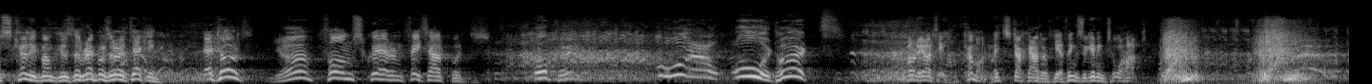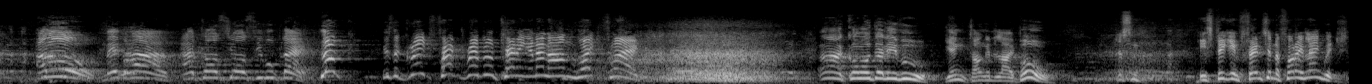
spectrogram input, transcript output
Salty scallybunkers, the rebels are attacking. Eccles, Yeah? form square and face outwards. Okay. Oh, ow. oh, it hurts. Moriarty, come on, let's duck out of here. Things are getting too hot. Hello, mes braves, attention s'il vous plaît. Look! Is a great fat rebel carrying an unarmed white flag. Ah, comment allez-vous? Ying Tong and Lai Po. Listen, he's speaking French in a foreign language.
